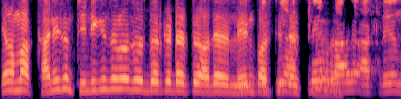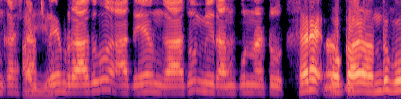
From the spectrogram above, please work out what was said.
ఇలా మా కనీసం తిండి గింజలు దొరికేటట్టు అదే లేని పరిస్థితి అట్లేం కష్టం అట్లేం రాదు అదేం కాదు మీరు అనుకున్నట్టు సరే ఒక అందుకు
